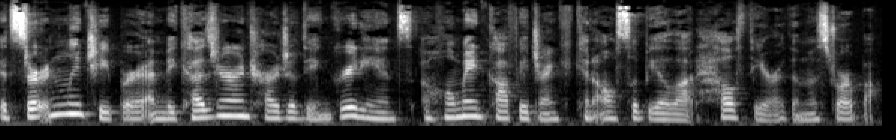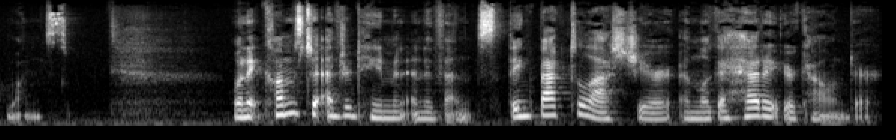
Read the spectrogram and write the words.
It's certainly cheaper, and because you're in charge of the ingredients, a homemade coffee drink can also be a lot healthier than the store bought ones. When it comes to entertainment and events, think back to last year and look ahead at your calendar.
